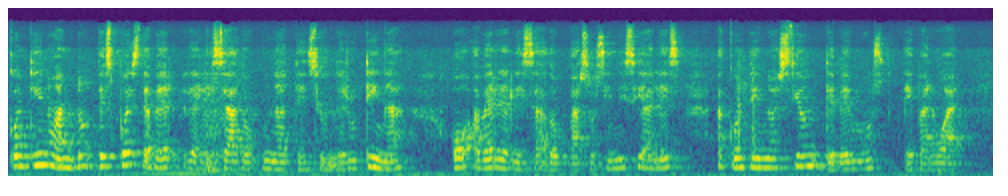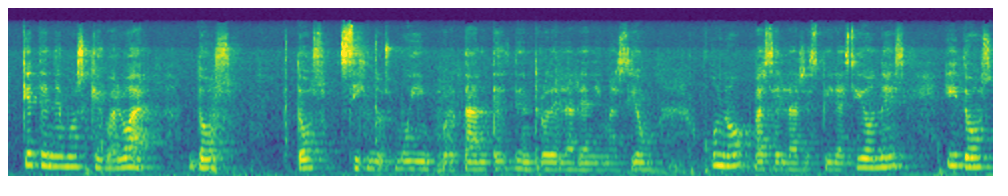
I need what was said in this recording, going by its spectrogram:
Continuando, después de haber realizado una atención de rutina o haber realizado pasos iniciales, a continuación debemos evaluar. ¿Qué tenemos que evaluar? dos, signos muy importantes dentro de la reanimación. Uno va a ser las respiraciones y dos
